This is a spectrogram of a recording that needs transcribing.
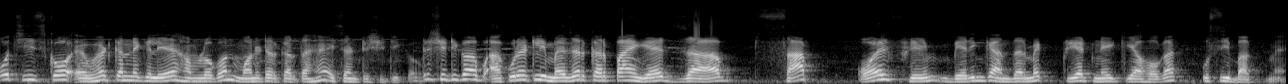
वो चीज़ को एवॉइड करने के लिए हम लोग मॉनिटर करते हैं इसेंट्रिसिटी को। इलेक्ट्रिसिटी को आप एक्यूरेटली मेजर कर पाएँगे जब साफ़ ऑयल फ़िल्म बेरिंग के अंदर में क्रिएट नहीं किया होगा उसी वक्त में।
